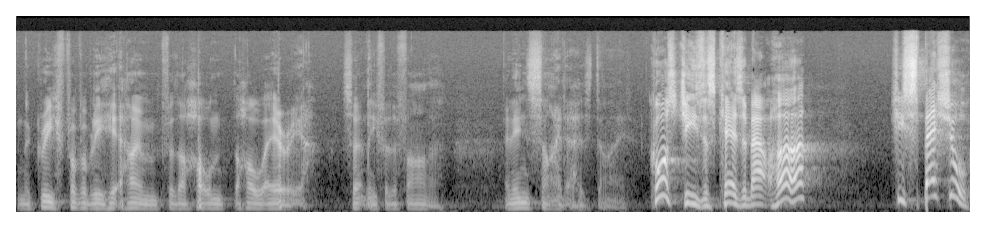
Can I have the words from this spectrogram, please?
And the grief probably hit home for the whole, the whole area, certainly for the father an insider has died. Of course, Jesus cares about her. She's special.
